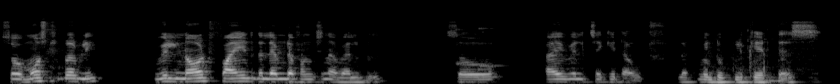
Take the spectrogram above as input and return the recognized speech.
So most probably will not find the lambda function available. So i will check it out. Let me duplicate this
